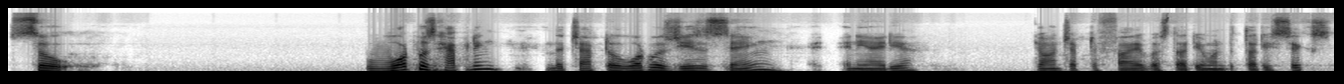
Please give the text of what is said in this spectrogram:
so what was happening in the chapter? What was Jesus saying? Any idea? John chapter 5, verse 31 to 36.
